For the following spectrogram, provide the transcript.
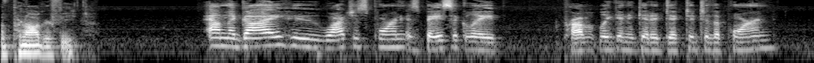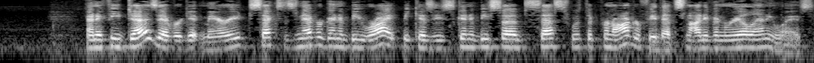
of pornography. And the guy who watches porn is basically probably going to get addicted to the porn. And if he does ever get married, sex is never going to be right because he's going to be so obsessed with the pornography that's not even real, anyways.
